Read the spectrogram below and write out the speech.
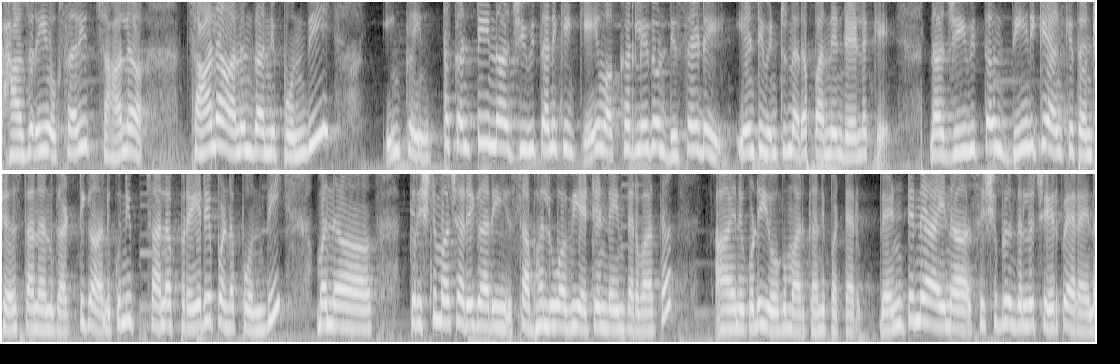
హాజరయ్యి ఒకసారి చాలా చాలా ఆనందాన్ని పొంది ఇంకా ఇంతకంటే నా జీవితానికి ఇంకేం అక్కర్లేదు అని డిసైడ్ అయ్యి ఏంటి వింటున్నారా పన్నెండేళ్ళకే? నా జీవితం దీనికే అంకితం చేస్తానని గట్టిగా అనుకుని చాలా ప్రేరేపణ పొంది మన కృష్ణమాచార్య గారి సభలు అవి అటెండ్ అయిన తర్వాత ఆయన కూడా యోగ మార్గాన్ని పట్టారు. వెంటనే ఆయన శిష్య బృందంలో చేరిపోయారు ఆయన.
